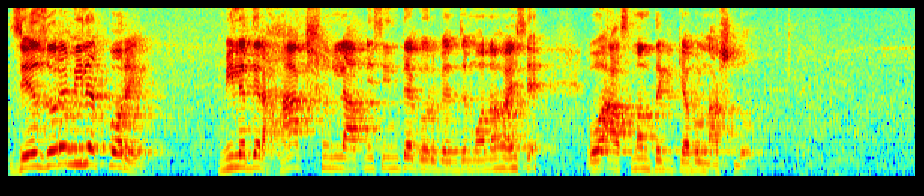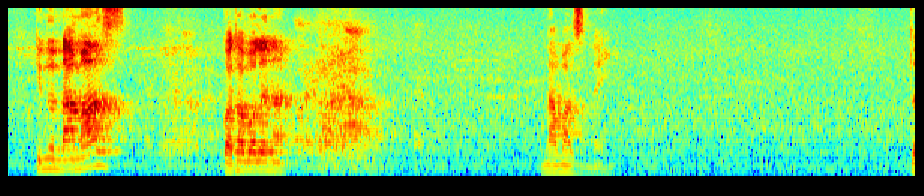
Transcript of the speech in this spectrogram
যে জোরে মিলাদ পরে মিলাদের হাঁক শুনলে আপনি চিন্তা করবেন যে মনে হয় যে ও আসমান থেকে কেবল আসলো কিন্তু নামাজ কথা বলে না। নামাজ নেই। তো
